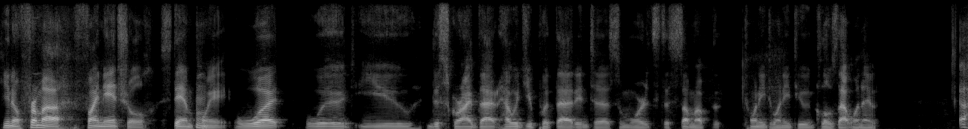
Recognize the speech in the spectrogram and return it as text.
you know, from a financial standpoint, hmm. what would you describe that? How would you put that into some words to sum up 2022 and close that one out? Uh,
